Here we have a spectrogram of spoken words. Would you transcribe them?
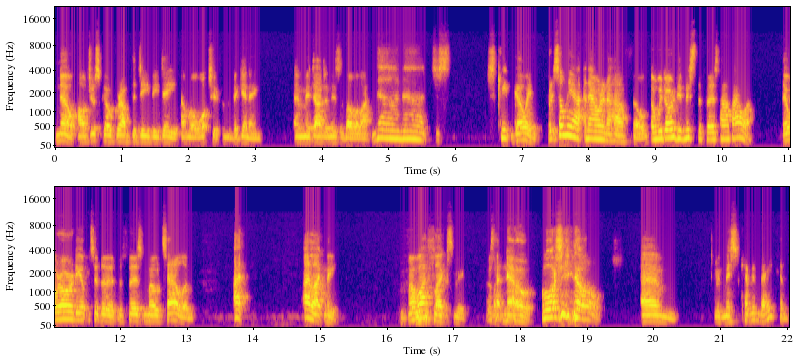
"No, I'll just go grab the DVD and we'll watch it from the beginning." And my dad and Isabel were like, "No, no, just just keep going." But it's only an hour and a half film, and we'd already missed the first half hour. They were already up to the, the first motel, and I I like me. My wife likes me. I was like, no, we're watching it all. Um, we missed Kevin Bacon.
